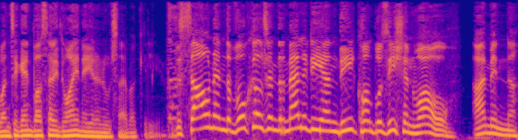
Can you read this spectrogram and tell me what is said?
वंस अगेन बहुत सारी दुआएँ नहीं रनूर साहिबा के लिए। The sound and the vocals and the melody and the composition wow I mean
